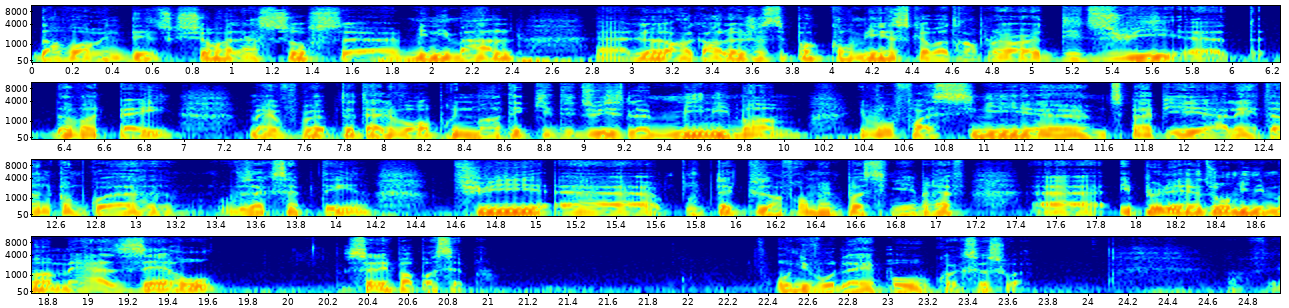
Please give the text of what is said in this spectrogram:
d'avoir une déduction à la source euh, minimale. Euh, là, encore là, je ne sais pas combien est-ce que votre employeur déduit euh, de, votre paye, mais vous pouvez peut-être aller voir pour lui demander qu'il déduise le minimum. Il va vous faire signer un petit papier à l'interne comme quoi euh, vous acceptez. Puis, euh, ou peut-être qu'ils vous en feront même pas signer, bref. Euh, il peut les réduire au minimum, mais à zéro, ce n'est pas possible. Au niveau de l'impôt ou quoi que ce soit. Parfait.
